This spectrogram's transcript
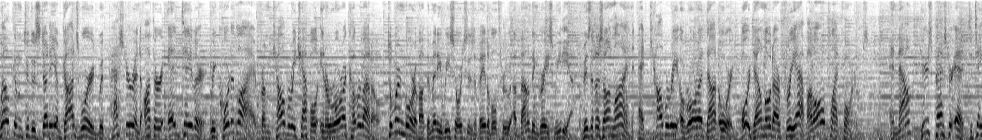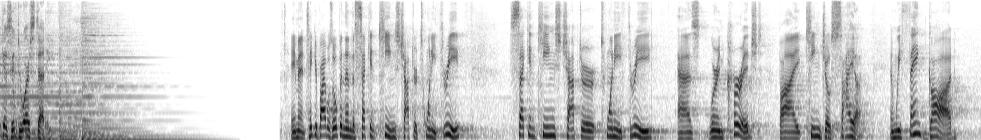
Welcome to the study of God's Word with pastor and author Ed Taylor, recorded live from Calvary Chapel in Aurora, Colorado. To learn more about the many resources available through Abounding Grace Media, visit us online at calvaryaurora.org or download our free app on all platforms. And now, here's Pastor Ed to take us into our study. Amen. Take your Bibles, open them to 2 Kings chapter 23. 2 Kings chapter 23 as we're encouraged by King Josiah. And we thank God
